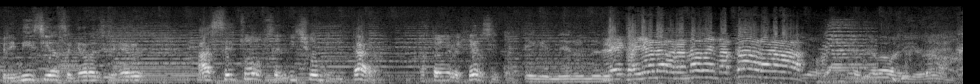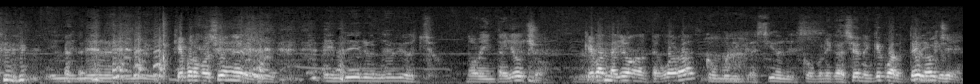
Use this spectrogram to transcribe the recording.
Primicia, señoras y señores, has hecho servicio militar. Has estado en el ejército. En enero, nueve- ¡Le cayó la granada en la cara! En enero, nueve- ¿Qué promoción eres? enero 98. 98. ¿Qué batallón? ¿Te acuerdas? Comunicaciones. Comunicación. ¿En qué cuartel, En, oye?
